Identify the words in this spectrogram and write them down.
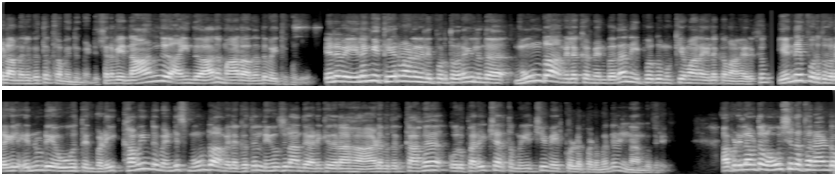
ஏழாம் இலக்கத்தில் கமிந்து மெண்டிஸ் எனவே நான்கு ஐந்து ஆறு மாறாது என்று வைத்துக் கொள்வோம். எனவே இலங்கை தேர்வாளர்களை பொறுத்தவரையில் இந்த மூன்றாம் இலக்கம் என்பதுதான் இப்போது முக்கியமான இலக்கமாக இருக்கும். என்னை பொறுத்தவரையில் என்னுடைய ஊகத்தின்படி கமிந்து மெண்டிஸ் மூன்றாம் இலக்கத்தில் நியூசிலாந்து அணிக்கு எதிராக ஆடுவதற்காக ஒரு பரீட்சார்த்த முயற்சி மேற்கொள்ளப்படும் என்று நான் நம்புகிறேன். அப்படி இல்லாவிட்டால் ஓஷத பெர்னாண்டோ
